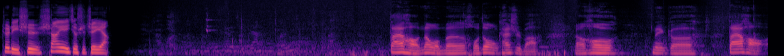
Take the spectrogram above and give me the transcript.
这里是商业就是这样。大家好，那我们活动开始吧。然后，那个大家好。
